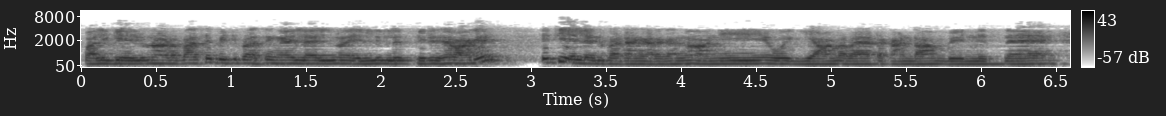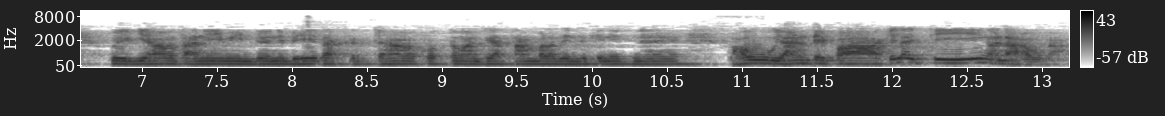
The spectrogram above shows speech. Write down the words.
වලිගේ එල්ලුණාට පස්සේ පිටිපස්සෙන් ඇවිල්ලා එල්ලන එල්ලිල්ල පිරිස වගේ ඉති එල්ලෙන්න පටන් අරගන්නවා අනේ ඔය ගියාම රැයට කණ්ඩාම් වෙන්නෙත් නැහැ ඔය ගියාම තනියම ඉන්න වෙන්නේ බෙහෙතක් ගත්තාම කොත්තමල් ටිකක් අම්බල දෙන්න කෙනෙක් නැහැ පව් යන්න එපා කියලා ඉතින් අඬහව ගන්න.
